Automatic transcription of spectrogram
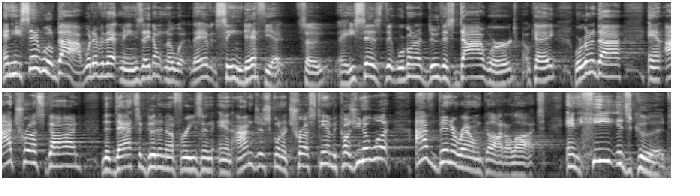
And he said we'll die, whatever that means. They don't know what, they haven't seen death yet. So he says that we're going to do this die word, okay? We're going to die. And I trust God that that's a good enough reason. And I'm just going to trust him because you know what? I've been around God a lot and he is good.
